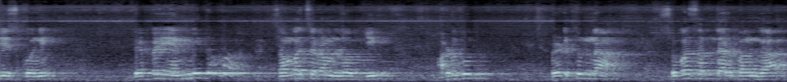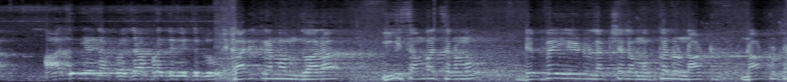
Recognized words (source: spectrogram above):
చేసుకొని డెబ్బై ఎనిమిదవ సంవత్సరంలోకి అడుగు పెడుతున్న శుభ సందర్భంగా హాజరైన ప్రజాప్రతినిధులు కార్యక్రమం ద్వారా ఈ సంవత్సరము డెబ్బై ఏడు లక్షల మొక్కలు నాటు నాటుట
